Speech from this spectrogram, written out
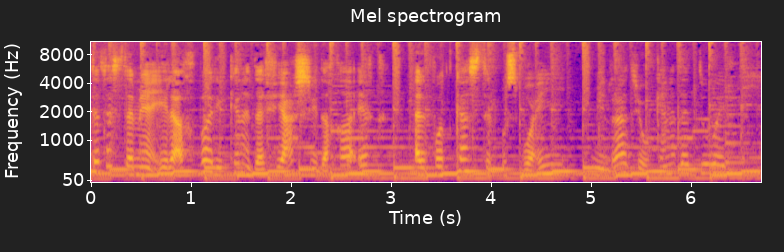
أنت تستمع إلى أخبار كندا في عشر دقائق البودكاست الأسبوعي من راديو كندا الدولي.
